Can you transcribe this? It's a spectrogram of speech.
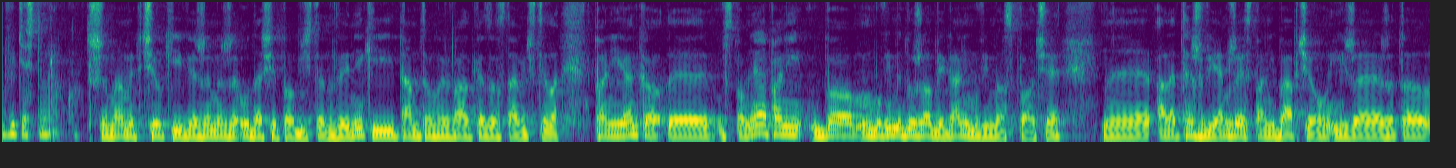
2020 roku. Trzymamy kciuki i wierzymy, że uda się pobić ten wynik i tamtą walkę zostawić w tyle. Pani Janko, e, wspomniała Pani, bo mówimy dużo o bieganiu, mówimy o sporcie, e, ale też wiem, że jest Pani babcią i że, że to,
